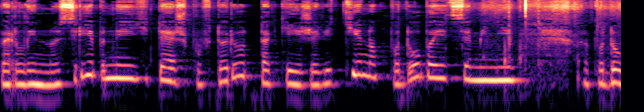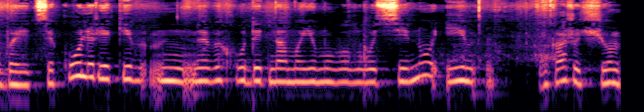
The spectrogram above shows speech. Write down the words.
перлинно-срібний. Теж повторю, такий же відтінок, подобається мені. Е, Подобається колір, який виходить на моєму волосі. Ну і кажуть, що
